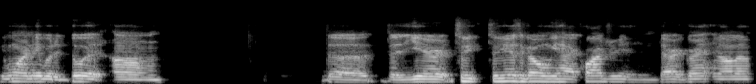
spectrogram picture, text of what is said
We weren't able to do it um. The the year two two years ago when we had Quadry and Derek Grant and all them,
